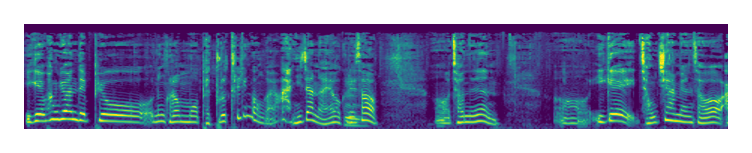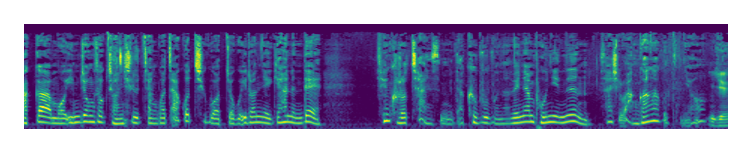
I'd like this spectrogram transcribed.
이게 황교안 대표는 그럼 뭐 100% 틀린 건가요? 아니잖아요. 그래서 음. 어 저는 어, 이게 정치하면서 아까 뭐 임종석 전 실장과 짜고 치고 어쩌고 이런 얘기 하는데 저는 그렇지 않습니다. 그 부분은. 왜냐하면 본인은 사실 완강하거든요. 예.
